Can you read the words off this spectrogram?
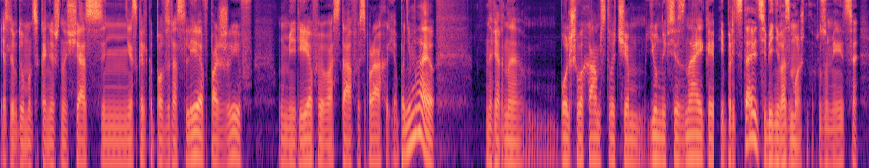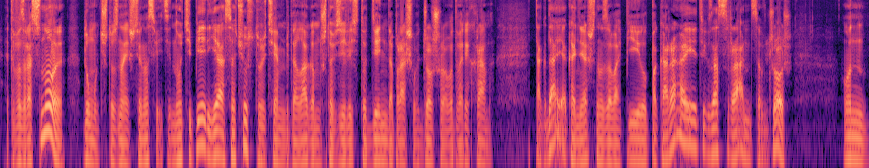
Если вдуматься, конечно, сейчас, несколько повзрослев, пожив, умерев и восстав из праха, я понимаю, наверное, большего хамства, чем юный всезнайка, и представить себе невозможно. Разумеется, это возрастное, думать, что знаешь все на свете. Но теперь я сочувствую тем бедолагам, что взялись в тот день допрашивать Джошуа во дворе храма. Тогда я, конечно, завопил. «Покарай этих засранцев, Джош!» Он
